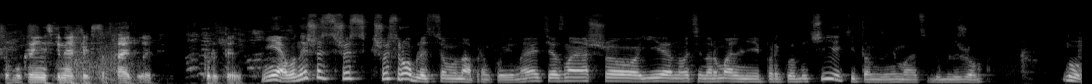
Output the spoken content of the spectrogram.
щоб український Netflix сабтайтли крутив. Ні, вони щось, щось, щось роблять в цьому напрямку. І навіть я знаю, що є ну, ці нормальні перекладачі, які там займаються дубляжом. Ну,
